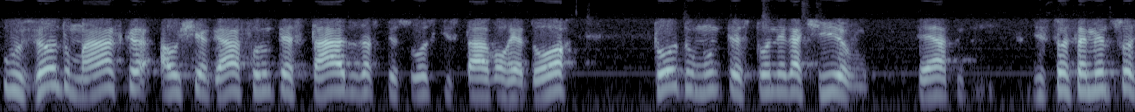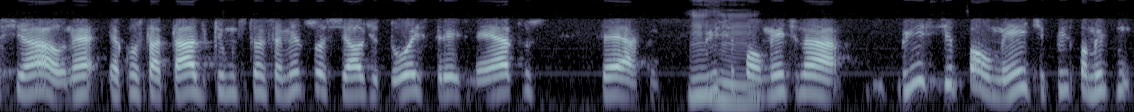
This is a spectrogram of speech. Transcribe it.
usando máscara. Ao chegar, foram testados as pessoas que estavam ao redor, todo mundo testou negativo certo? Distanciamento social, né? É constatado que um distanciamento social de 2, 3 metros, certo? Uhum. Principalmente na principalmente, principalmente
